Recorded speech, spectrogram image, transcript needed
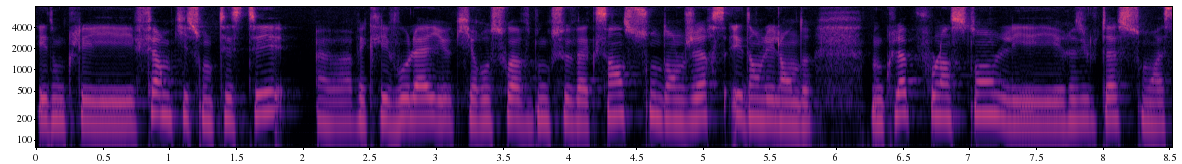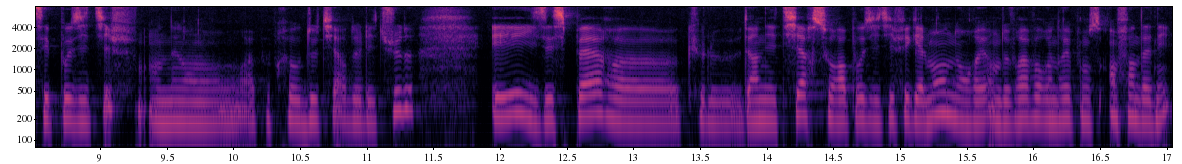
Et donc les fermes qui sont testées euh, avec les volailles qui reçoivent donc ce vaccin sont dans le Gers et dans les Landes. Donc là, pour l'instant, les résultats sont assez positifs. On est à peu près aux deux tiers de l'étude. Et ils espèrent euh, que le dernier tiers sera positif également. On, devrait avoir une réponse en fin d'année.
